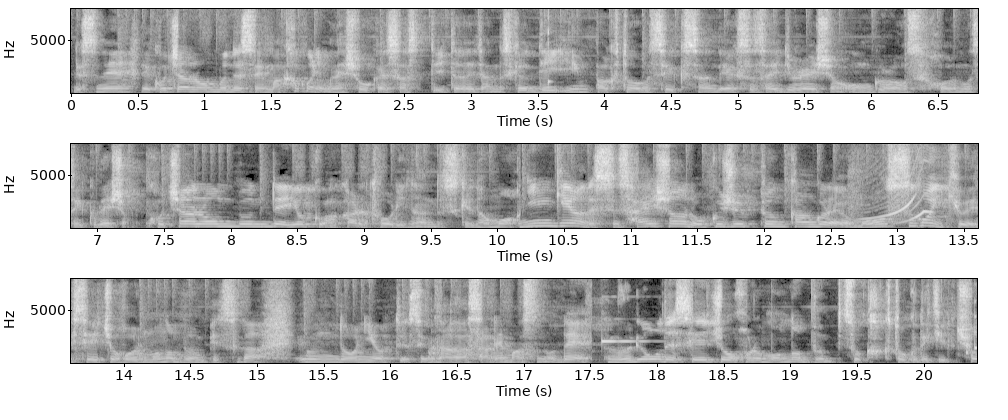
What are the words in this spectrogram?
ですね。こちらの論文ですね、まあ、過去にもね、紹介させていただいたんですけど、The Impact of Sex and Exercise Duration on Growth Hormone Circulation。こちらの論文でよくわかる通りなんですけども、人間はですね、最初の60分間ぐらいはものすごい勢いで成長ホルモンの分泌が運動によってですね、促されますので、無料で成長ホルモンの分泌を獲得できる超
